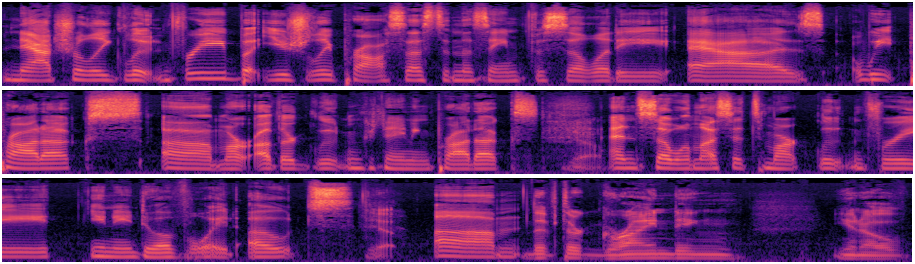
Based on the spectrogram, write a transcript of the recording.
naturally gluten free, but usually processed in the same facility as wheat products um, or other gluten containing products. Yeah. And so, unless it's marked gluten free, you need to avoid oats. Yep. Um, if they're grinding, you know,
